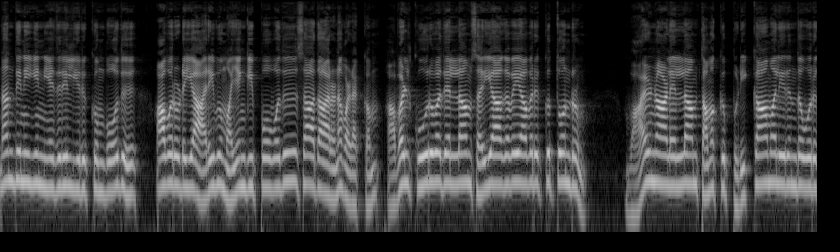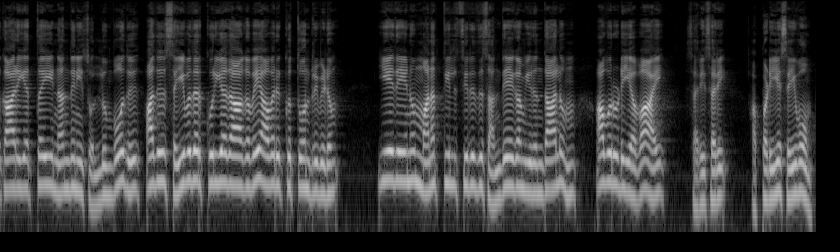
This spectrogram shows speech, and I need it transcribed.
நந்தினியின் எதிரில் இருக்கும்போது அவருடைய அறிவு மயங்கிப் போவது சாதாரண வழக்கம். அவள் கூறுவதெல்லாம் சரியாகவே அவருக்கு தோன்றும். வாழ்நாளெல்லாம் தமக்கு பிடிக்காமல் இருந்த ஒரு காரியத்தை நந்தினி சொல்லும்போது அது செய்வதற்குரியதாகவே அவருக்கு தோன்றிவிடும். ஏதேனும் மனத்தில் சிறிது சந்தேகம் இருந்தாலும் அவருடைய வாய் சரி சரி அப்படியே செய்வோம்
